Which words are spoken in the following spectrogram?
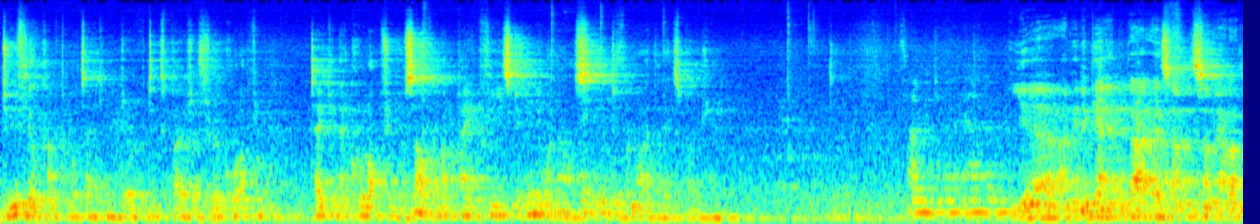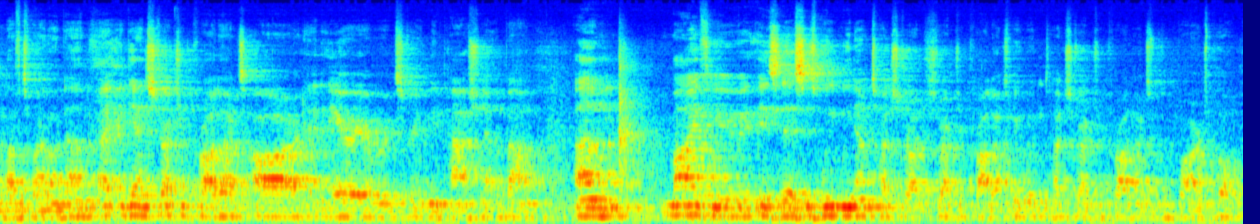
do feel comfortable taking a derivative exposure through a call option, taking that call option yourself and not paying fees to anyone else to provide that exposure. Simon, do you want to add? Yeah, I mean, again, that is something, I'd love to add on. Um, again, structured products are an area we're extremely passionate about. Um, my view is this, is we, we don't touch structured products. We wouldn't touch structured products with a barge pole.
